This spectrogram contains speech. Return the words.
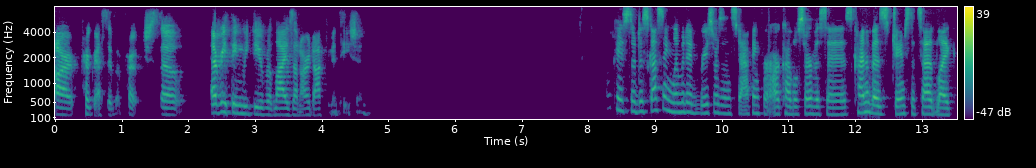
our progressive approach. So everything we do relies on our documentation. Okay, so discussing limited resources and staffing for archival services, kind of as James had said, like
